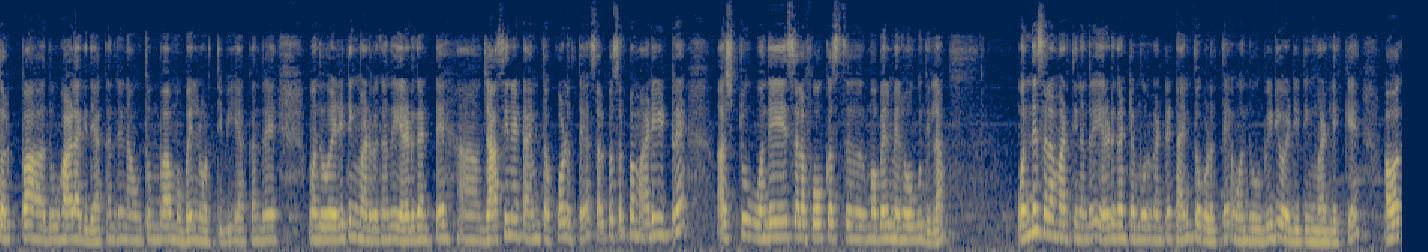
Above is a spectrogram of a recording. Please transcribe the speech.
ಸ್ವಲ್ಪ ಅದು ಹಾಳಾಗಿದೆ. ಯಾಕಂದ್ರೆ ನಾವು ತುಂಬಾ ಮೊಬೈಲ್ ನೋಡ್ತೀವಿ. ಯಾಕಂದ್ರೆ ಒಂದು ಎಡಿಟಿಂಗ್ ಮಾಡ್ಬೇಕಂದ್ರೆ ಎರಡು ಗಂಟೆ ಜಾಸ್ತಿನೇ ಟೈಮ್ ತಕೊಳ್ಳುತ್ತೆ ಸ್ವಲ್ಪ ಸ್ವಲ್ಪ ಮಾಡಿ ಇಟ್ರೆ ಅಷ್ಟು ಒಂದೇ ಸಲ ಫೋಕಸ್ ಮೊಬೈಲ್ ಮೇಲೆ ಹೋಗುದಿಲ್ಲ. ಒಂದೇ ಸಲ ಮಾಡ್ತೀನಿ ಅಂದ್ರೆ ಎರಡು ಗಂಟೆ ಮೂರು ಗಂಟೆ ಟೈಮ್ ತಗೊಳುತ್ತೆ ಒಂದು ವಿಡಿಯೋ ಎಡಿಟಿಂಗ್ ಮಾಡ್ಲಿಕ್ಕೆ. ಅವಾಗ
